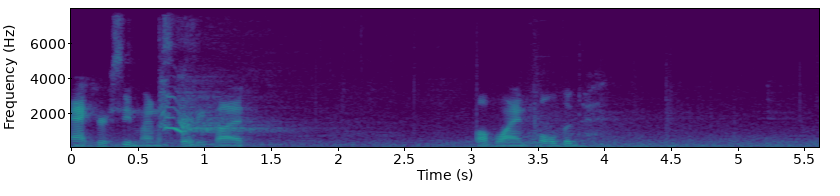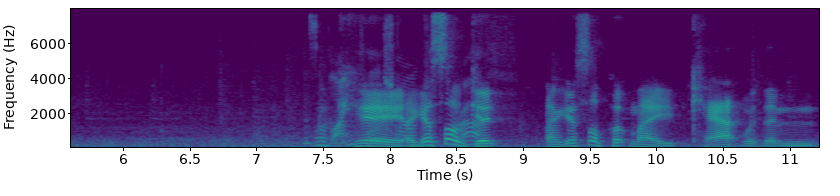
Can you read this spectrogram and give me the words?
accuracy minus 35. While blindfolded. This Okay, I guess I'll rough. get. I guess I'll put my cat within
